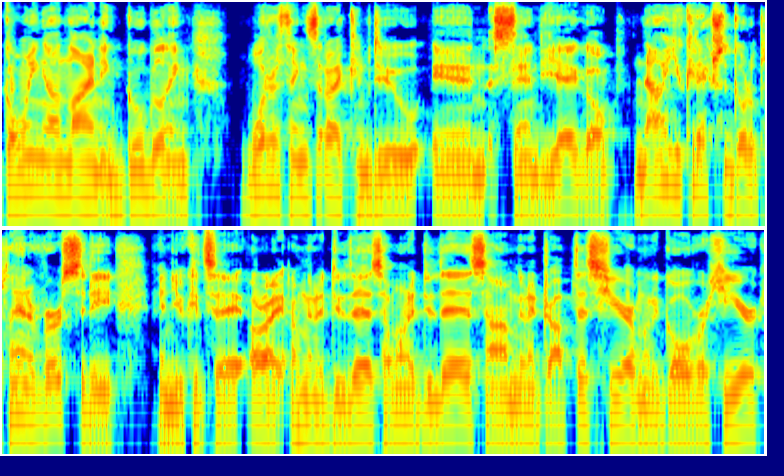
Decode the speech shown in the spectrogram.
going online and Googling what are things that I can do in San Diego, now you could actually go to Planiversity and you could say, all right, I'm going to do this. I want to do this. I'm going to drop this here. I'm going to go over here.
